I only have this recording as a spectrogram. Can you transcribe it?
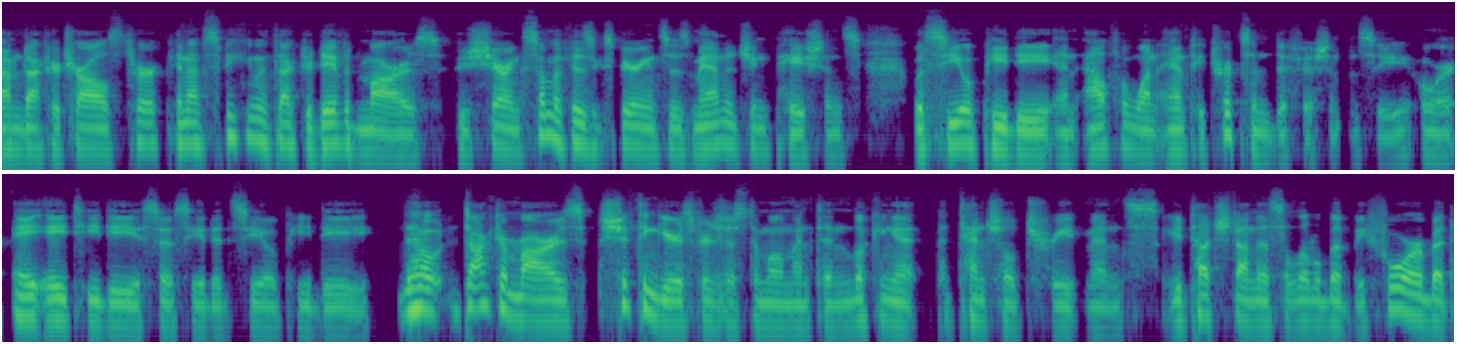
I'm Dr. Charles Turck, and I'm speaking with Dr. David Mares, who's sharing some of his experiences managing patients with COPD and alpha 1 antitrypsin deficiency, or AATD associated COPD. Now, Dr. Mares, shifting gears for just a moment and looking at potential treatments, you touched on this a little bit before, but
